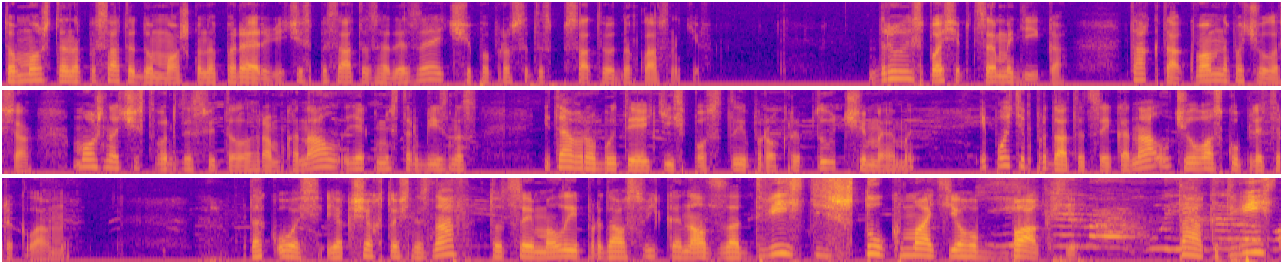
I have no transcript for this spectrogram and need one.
то можете написати домашку на перерві, чи списати з ГДЗ, чи попросити списати однокласників. Другий спосіб це медійка. Так, так, вам не почулося. Можна чи створити свій телеграм-канал, як містер Бізнес, і там робити якісь пости про крипту чи меми і потім продати цей канал, чи у вас куплять рекламу. Так ось, якщо хтось не знав, то цей малий продав свій канал за 200 штук, мать його, баксів. Так, 200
